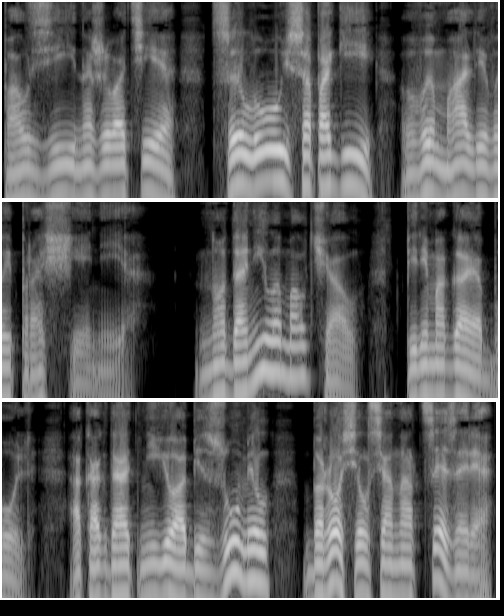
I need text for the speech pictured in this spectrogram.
Ползи на животе, целуй сапоги, вымаливай прощения. Но Данила молчал, перемогая боль, а когда от нее обезумел, бросился на Цезаря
